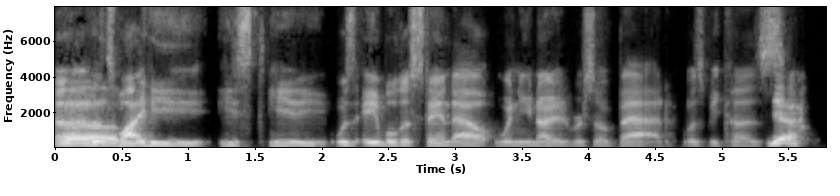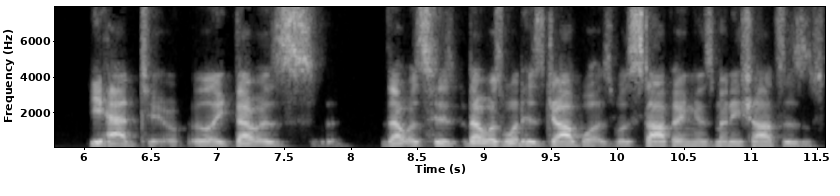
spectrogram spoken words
Uh, that's um, why he he's he was able to stand out when United were so bad was because yeah he had to like that was that was his that was what his job was was stopping as many shots as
